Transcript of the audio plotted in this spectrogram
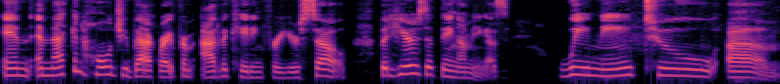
And, and that can hold you back, right, from advocating for yourself. But here's the thing, amigas. We need to, um,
